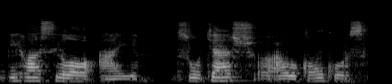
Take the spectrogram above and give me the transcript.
vyhlásilo aj súťaž alebo konkurs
